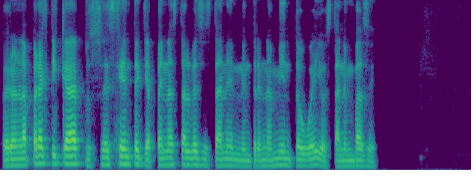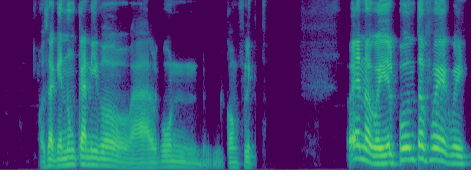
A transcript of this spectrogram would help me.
Pero en la práctica, pues es gente que apenas tal vez están en entrenamiento, güey, o están en base. O sea, que nunca han ido a algún conflicto. Bueno, güey, el punto fue, güey,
